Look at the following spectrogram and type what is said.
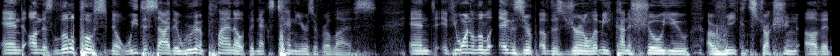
And on this little post it note, we decided we are going to plan out the next 10 years of our lives. And if you want a little excerpt of this journal, let me kind of show you a reconstruction of it.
